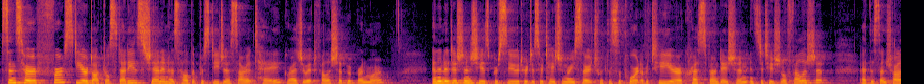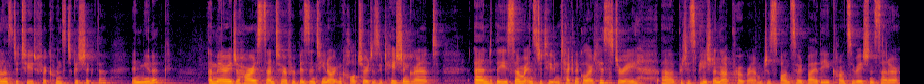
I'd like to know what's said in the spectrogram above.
Since her first year of doctoral studies, Shannon has held the prestigious Arete Graduate Fellowship at Bryn Mawr, and in addition, she has pursued her dissertation research with the support of a two-year Kress Foundation Institutional Fellowship at the Central Institute for Kunstgeschichte in Munich, a Mary Jaharis Center for Byzantine Art and Culture dissertation grant, and the Summer Institute in Technical Art History uh, participation in that program, which is sponsored by the Conservation Center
